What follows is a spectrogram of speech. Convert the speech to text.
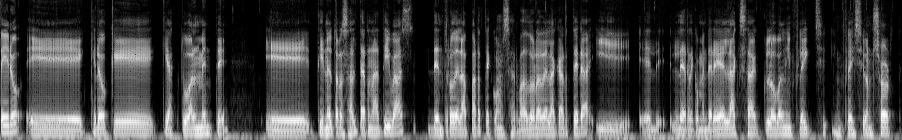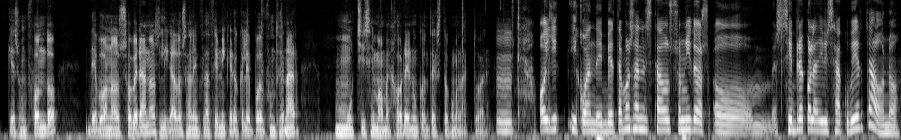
pero eh, creo que, que actualmente eh, tiene otras alternativas dentro de la parte conservadora de la cartera y le recomendaría el AXA Global Infla- Inflation Short, que es un fondo de bonos soberanos ligados a la inflación y creo que le puede funcionar muchísimo mejor en un contexto como el actual. Mm. Oye, ¿y cuando invertamos en Estados Unidos, mm, siempre con la divisa cubierta o no?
